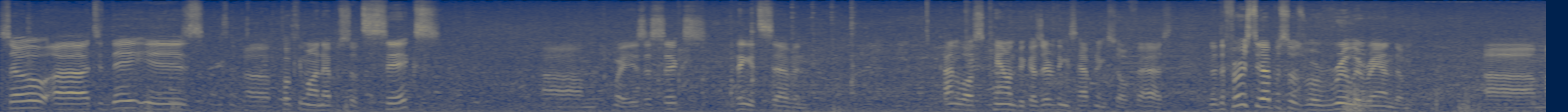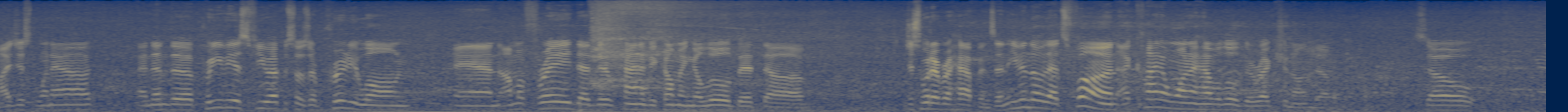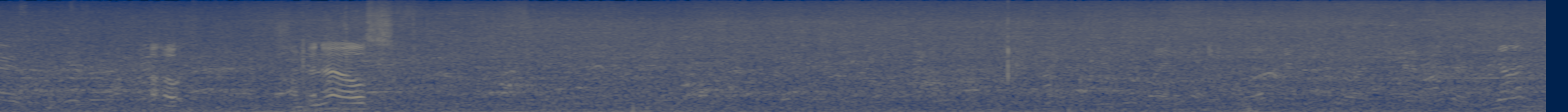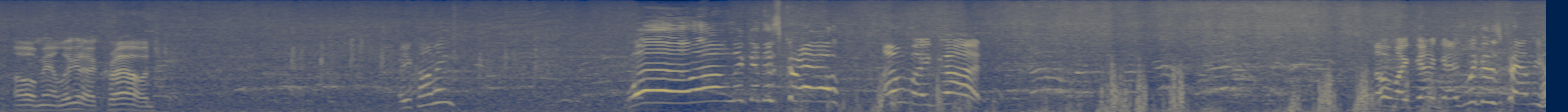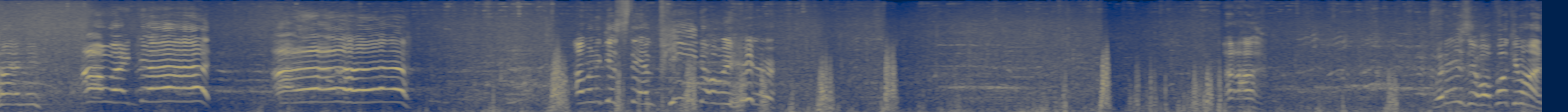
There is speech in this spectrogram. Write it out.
So, uh, today is uh, Pokemon episode 6. Um, wait, is it 6? I think it's 7 kind of lost count because everything's happening so fast. Now, the first two episodes were really random. Um, I just went out, and then the previous few episodes are pretty long, and I'm afraid that they're kind of becoming a little bit uh, just whatever happens. And even though that's fun, I kind of want to have a little direction on them. So, uh oh, something else. Oh man, look at that crowd. Are you coming? Whoa! Oh, look at this crowd! Oh my god! Oh my god, guys, look at this crowd behind me! Oh my god! Ah! I'm gonna get stampede over here! Ah! What is it? What Pokemon?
